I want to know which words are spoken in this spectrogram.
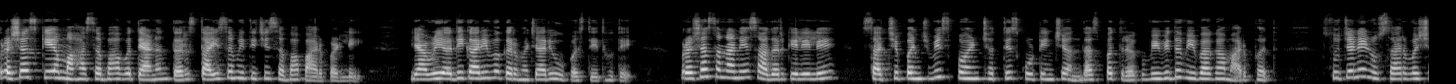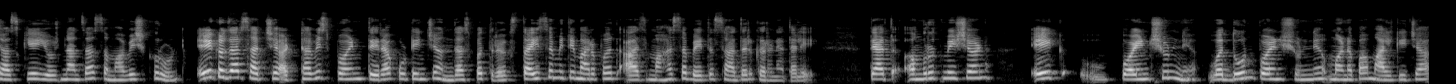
प्रशासकीय महासभा व त्यानंतर स्थायी समितीची सभा पार पडली. यावेळी अधिकारी व कर्मचारी उपस्थित होते. प्रशासनाने सादर केलेले सातशे पंचवीस पॉईंट छत्तीस कोटींचे अंदाजपत्रक विविध विभागामार्फत सूचनेनुसार व शासकीय योजनांचा समावेश करून एक हजार सातशे अठ्ठावीस पॉईंट तेरा कोटींचे अंदाजपत्रक स्थायी समितीमार्फत आज महासभेत सादर करण्यात आले. त्यात अमृत मिशन एक पॉईंट शून्य व दोन पॉईंट शून्य मनपा मालकीच्या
